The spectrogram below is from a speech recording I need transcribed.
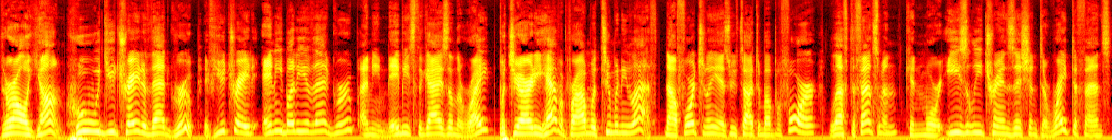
they're all young. Who would you trade of that group? If you trade anybody of that group, I mean, maybe it's the guys on the right, but you already have a problem with too many left. Now, fortunately, as we've talked about before, left defensemen can more easily transition to right defense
